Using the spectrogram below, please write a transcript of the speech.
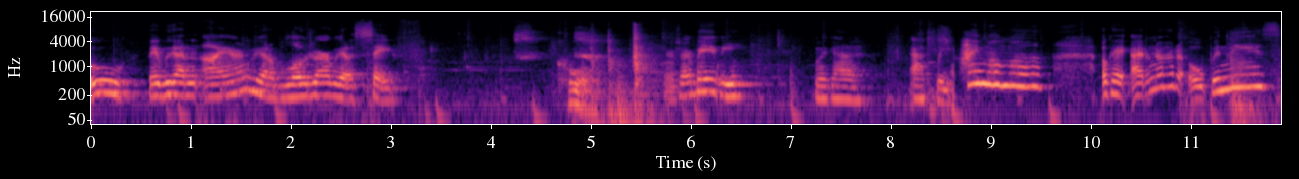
Ooh, babe, we got an iron, we got a blow dryer, we got a safe. Cool. There's our baby. We got a athlete. Hi, mama. Okay, I don't know how to open these,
